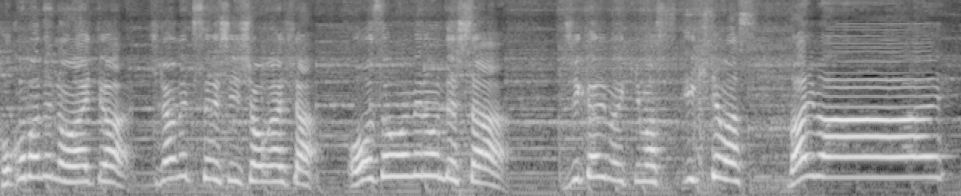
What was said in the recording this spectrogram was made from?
ここまでのお相手は、きらめく精神障害者、王様メロンでした。次回も行きます。生きてます。バイバーイ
